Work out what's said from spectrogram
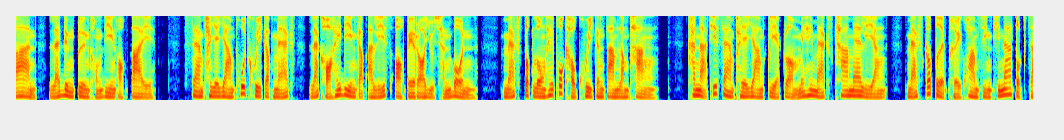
บ้าน และดึงปืนของดีนออกไป แซมพยายามพูดคุยกับแม็กซ์และขอให้ดีนกับอลิสออกไปรออยู่ชั้นบน แม็กซ์ตกลงให้พวกเขาคุยกันตามลำพัง ขณะที่แซมพยายามเกลี่ยกล่อมไม่ให้แม็กซ์ฆ่าแม่เลี้ยง แม็กซ์ก็เปิดเผยความจริงที่น่าตกใจ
